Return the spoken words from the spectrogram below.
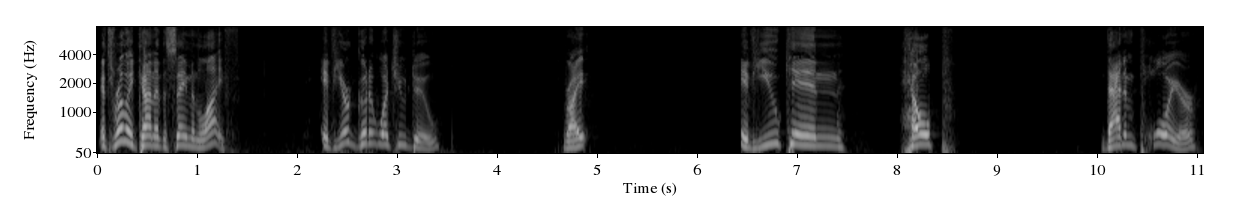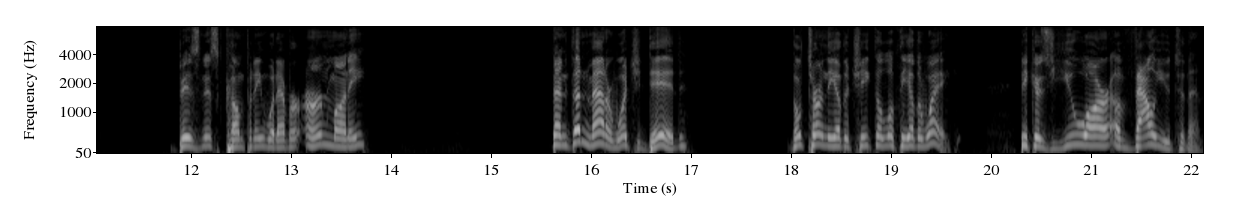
It's really kind of the same in life if you're good at what you do, right? If you can help that employer, business, company, whatever, earn money, then it doesn't matter what you did. They'll turn the other cheek, they'll look the other way because you are of value to them.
